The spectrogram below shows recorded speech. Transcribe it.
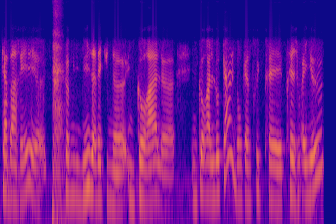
cabaret, comme ils disent, avec une, une chorale une chorale locale, donc un truc très très joyeux.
